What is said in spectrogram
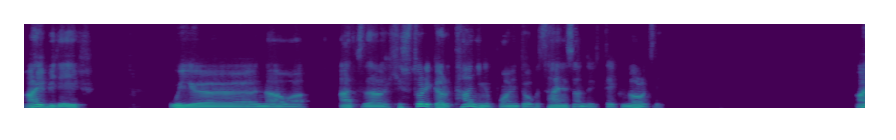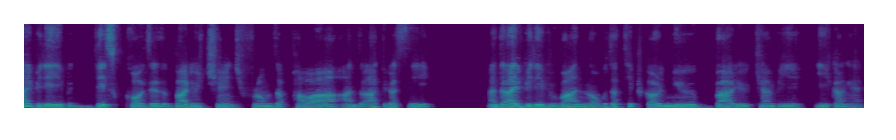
I believe we are now at the historical turning point of science and technology. I believe this causes value change from the power and accuracy. And I believe one of the typical new value can be Ikagen.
